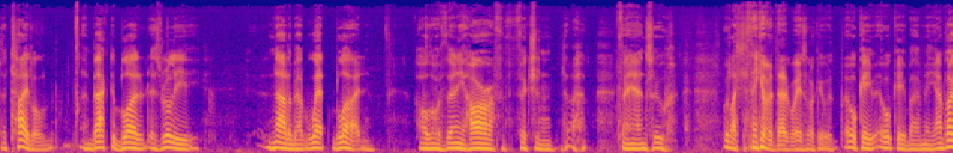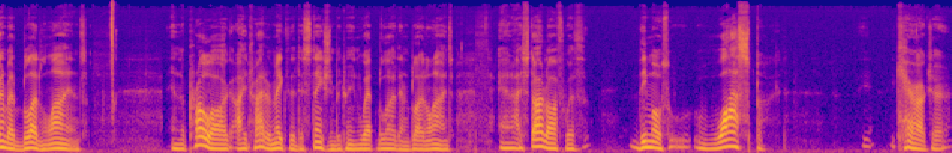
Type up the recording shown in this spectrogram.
the title. And Back to Blood is really not about wet blood, although if there are any horror fiction fans who would like to think of it that way, it's okay, with, okay, okay by me. I'm talking about blood and lines. In the prologue, I try to make the distinction between wet blood and blood and lines. And I start off with the most wasp character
